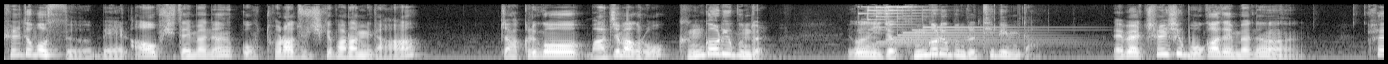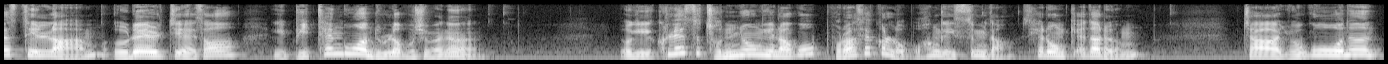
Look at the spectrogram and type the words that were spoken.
필드보스 매일 9시 되면은 꼭 돌아주시기 바랍니다. 자 그리고 마지막으로 근거리 분들. 이거는 이제 근거리 분들 팁입니다. 레벨 75가 되면은 퀘스트 일람 의뢰 일지에서 이 비텐고원 눌러보시면은 여기 클래스 전용이라고 보라색깔로 뭐 한 게 있습니다. 새로운 깨달음. 자 요거는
